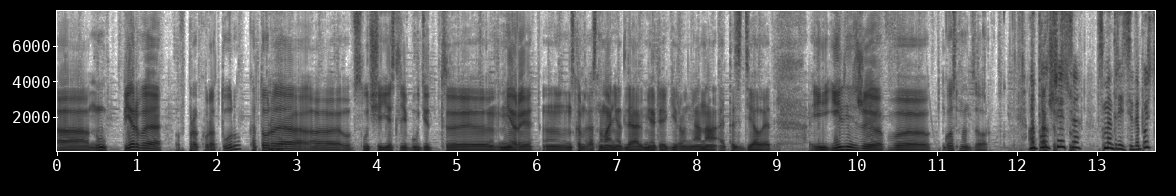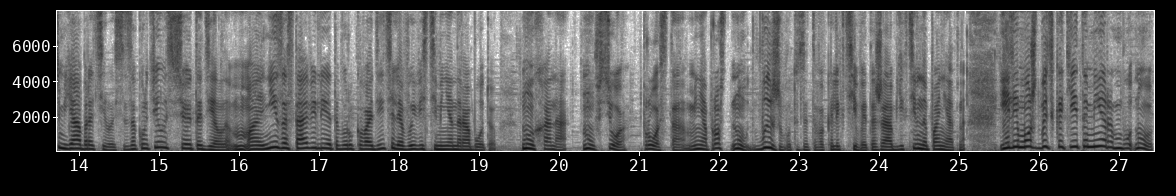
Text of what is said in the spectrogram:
А, ну, первое в прокуратуру, которая э, в случае, если будет э, меры, э, ну, скажем так, основания для мер реагирования, она это сделает. И, или же в госнадзор. Ну, А получается, смотрите, допустим, я обратилась, закрутилось все это дело. Они заставили этого руководителя вывести меня на работу. Ну, хана. Ну, все. Просто, меня просто, ну, выживут из этого коллектива, это же объективно понятно. Или, может быть, какие-то меры, ну,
